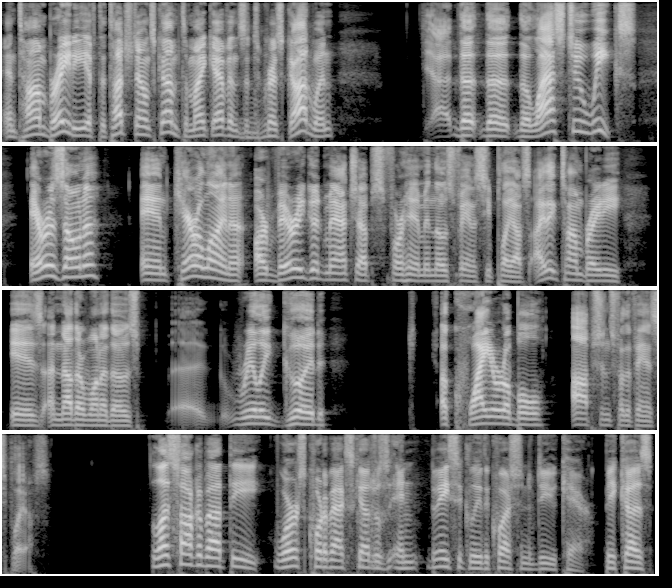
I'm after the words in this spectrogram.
and Tom Brady, if the touchdowns come to Mike Evans and to Chris Godwin, uh, the the the last two weeks, Arizona and Carolina are very good matchups for him in those fantasy playoffs. I think Tom Brady is another one of those uh, really good acquirable options for the fantasy playoffs. Let's talk about the worst quarterback schedules and basically the question of do you care? Because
